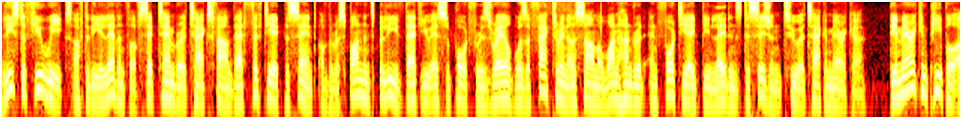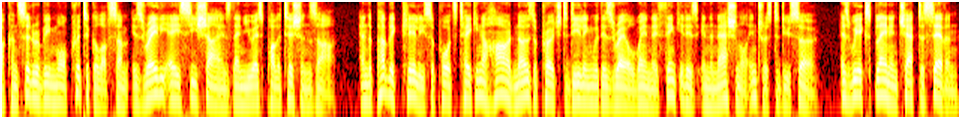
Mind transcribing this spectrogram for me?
Least a few weeks after the 11th of September attacks found that 58% of the respondents believed that U.S. support for Israel was a factor in Osama 148 bin Laden's decision to attack America. The American people are considerably more critical of some Israeli AC shines than U.S. politicians are, and the public clearly supports taking a hard-nosed approach to dealing with Israel when they think it is in the national interest to do so. As we explain in Chapter 7,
